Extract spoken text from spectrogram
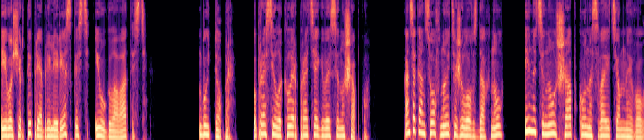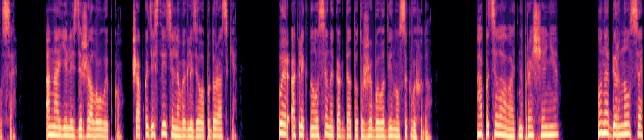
и его черты приобрели резкость и угловатость. «Будь добр», — попросила Клэр, протягивая сыну шапку. В конце концов, Ной тяжело вздохнул и натянул шапку на свои темные волосы. Она еле сдержала улыбку. Шапка действительно выглядела по-дурацки. Клэр окликнула сына, когда тот уже было двинулся к выходу. «А поцеловать на прощание?» Он обернулся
